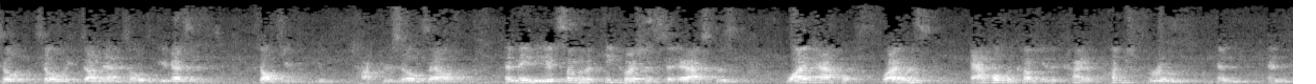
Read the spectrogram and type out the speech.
till till we've done that. Till you guys have felt you you talked yourselves out. And maybe it's some of the key questions to ask was why Apple? Why was Apple the company that kind of punched through and and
